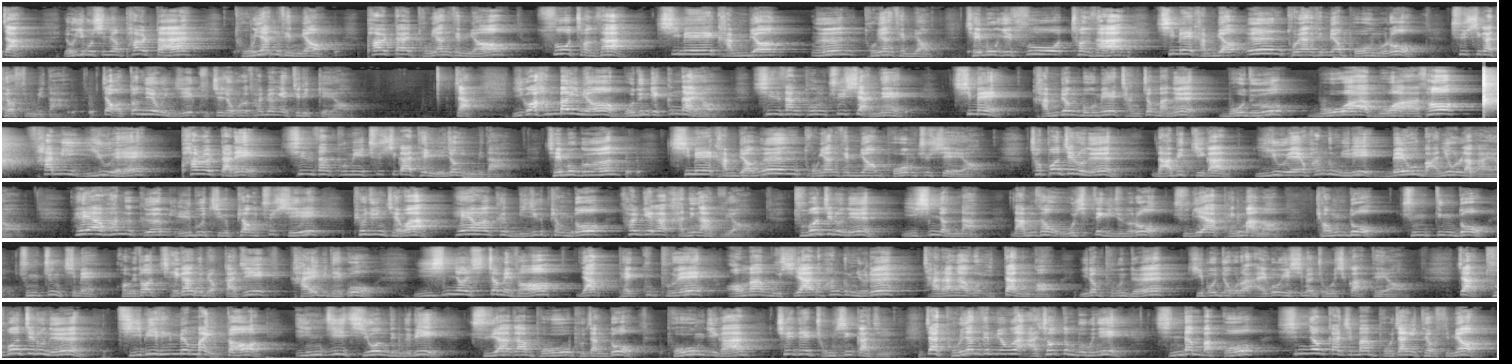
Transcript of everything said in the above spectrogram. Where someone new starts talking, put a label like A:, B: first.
A: 자, 여기 보시면 8월달 동양생명, 8월달 동양생명, 수호천사, 치매 간병은 동양생명, 제목이 수호천사, 치매 간병은 동양생명 보험으로 출시가 되었습니다. 자, 어떤 내용인지 구체적으로 설명해 드릴게요. 자, 이거 한 방이면 모든 게 끝나요. 신상품 출시 안내, 치매, 간병보험의 장점만을 모두 모아 모아서 3위 이후에 8월 달에 신상품이 출시가 될 예정입니다. 제목은 치매 간병은 동양생명 보험 출시예요. 첫 번째로는 납입 기간 이후에 환급률이 매우 많이 올라가요. 회화 환급금 일부 지급형 출시, 표준제와 해야 환급 미지급형도 설계가 가능하고요. 두 번째로는 20년 납, 남성 50세 기준으로 주계약 100만원, 경도, 중등도, 중증 치매, 거기서 재가급여까지 가입이 되고 20년 시점에서 약 109%의 어마무시한 환급률을 자랑하고 있다는 거 이런 부분들 기본적으로 알고 계시면 좋으실 것 같아요. 자, 두 번째로는 DB 생명만 있던 인지 지원 등급이 주야간 보호 보장도 보험기간 최대 종신까지. 자, 동양생명은 아쉬웠던 부분이 진단받고 10년까지만 보장이 되었으면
